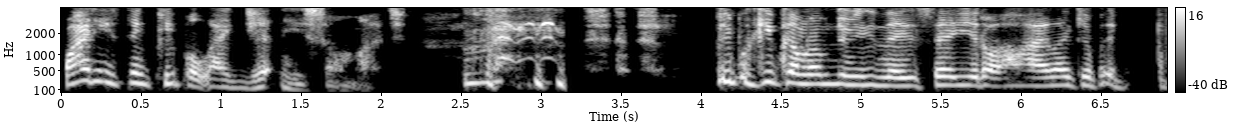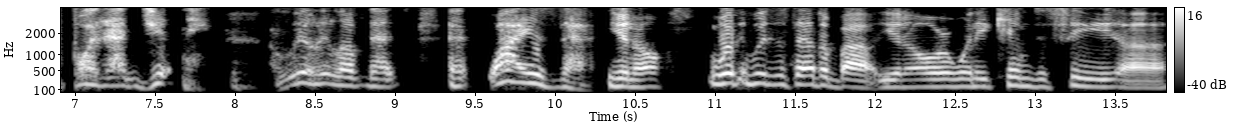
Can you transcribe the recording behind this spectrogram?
why do you think people like jitney so much people keep coming up to me and they say, you know, oh, I like your, boy, that jitney, I really love that. And why is that? You know, what what is that about? You know, or when he came to see uh,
